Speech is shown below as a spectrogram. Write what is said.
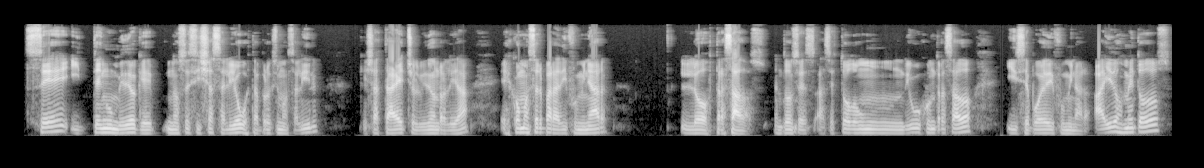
sé y tengo un video que no sé si ya salió o está próximo a salir, que ya está hecho el video en realidad, es cómo hacer para difuminar los trazados. Entonces haces todo un dibujo, un trazado y se puede difuminar. Hay dos métodos,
